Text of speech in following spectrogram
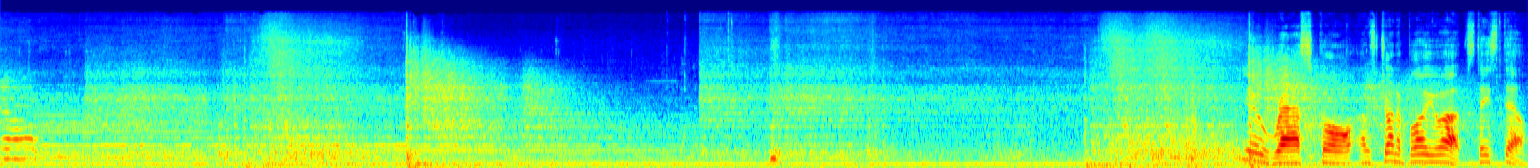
No. You rascal. I was trying to blow you up. Stay still.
